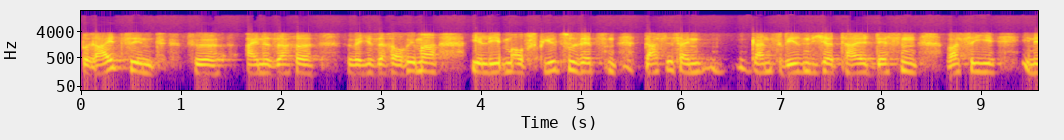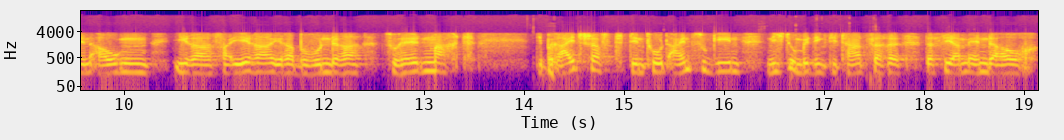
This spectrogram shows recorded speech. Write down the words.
bereit sind, für eine Sache, für welche Sache auch immer, ihr Leben aufs Spiel zu setzen, das ist ein ganz wesentlicher Teil dessen, was sie in den Augen ihrer Verehrer, ihrer Bewunderer zu Helden macht die Bereitschaft, den Tod einzugehen, nicht unbedingt die Tatsache, dass sie am Ende auch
